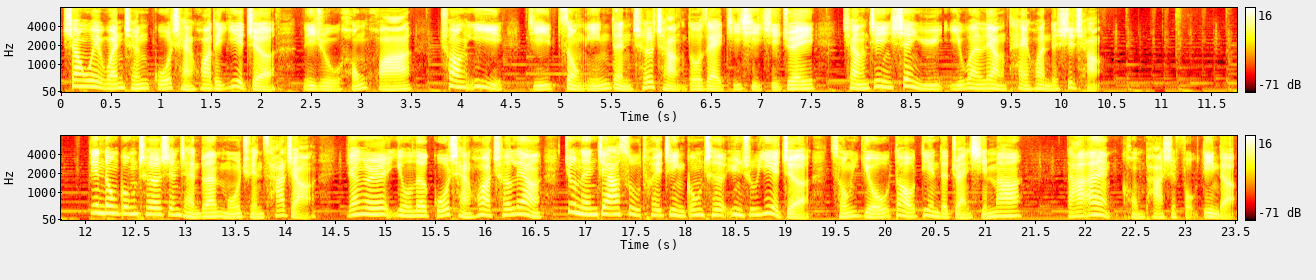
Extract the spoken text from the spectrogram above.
尚未完成国产化的业者，例如宏华。创意及总营等车厂都在急起直追，抢进剩余一万辆汰换的市场。电动公车生产端摩拳擦掌，然而有了国产化车辆，就能加速推进公车运输业者从油到电的转型吗？答案恐怕是否定的。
